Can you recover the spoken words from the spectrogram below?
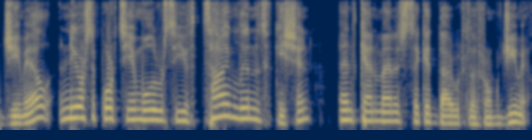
Gmail, and your support team will receive timely notification and can manage ticket directly from Gmail.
